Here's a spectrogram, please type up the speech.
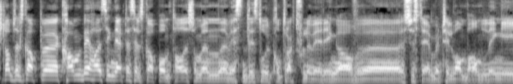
Slamselskapet Kambi har signert det selskapet omtaler som en vesentlig storkontrakt for levering av eh, systemer til vannbehandling i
